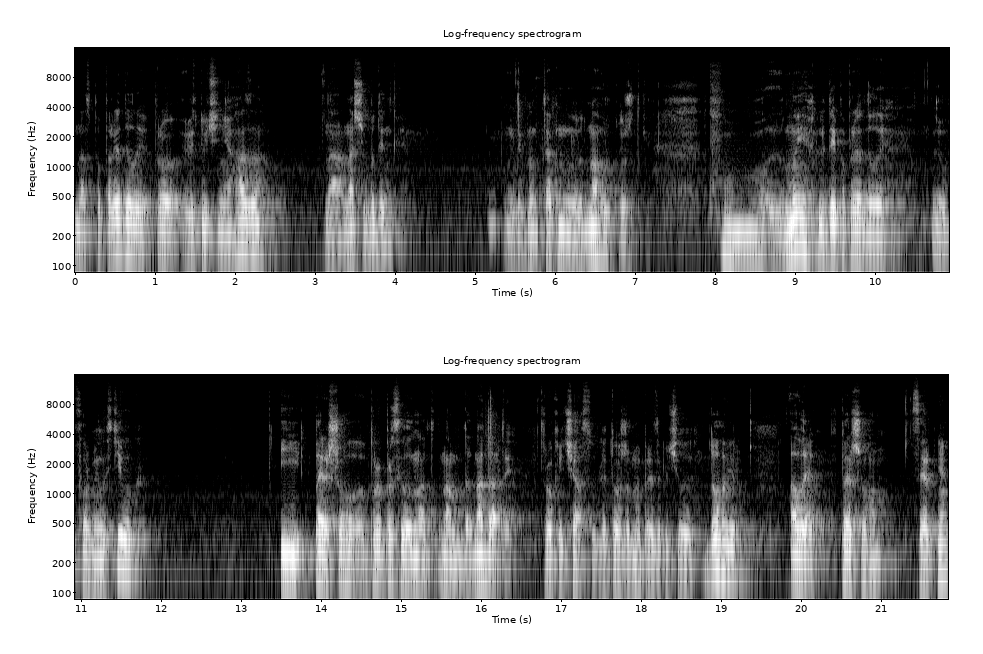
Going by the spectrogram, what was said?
нас попередили про відключення газу на наші будинки. Так, ну, ну, на гуртожитки. Ми людей попередили у формі листівок і першого просили нам надати трохи часу для того, щоб ми перезаключили договір. Але 1 серпня,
